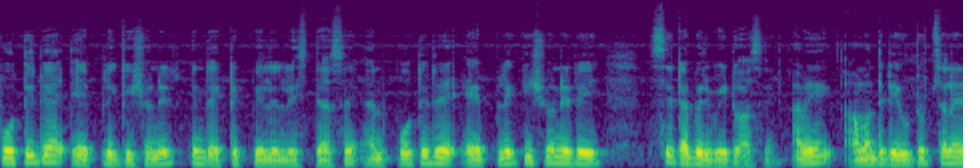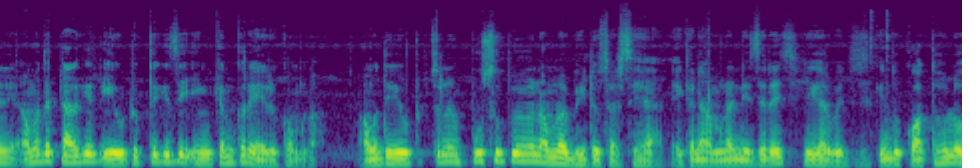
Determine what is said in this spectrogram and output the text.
প্রতিটা অ্যাপ্লিকেশনের কিন্তু একটি প্লে লিস্ট আছে অ্যান্ড প্রতিটা অ্যাপ্লিকেশনের এই সেট ভিডিও আছে। আমি, আমাদের ইউটিউব চ্যানেলে আমাদের টার্গেট ইউটিউব থেকে যে ইনকাম করে এরকম না। আমাদের ইউটিউব চ্যানেলে প্রচুর পরিমাণ আমরা ভিডিও ছাড়ছি। হ্যাঁ এখানে আমরা নিজেরাই শেখার পেয়েছি কিন্তু কথা হলো,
